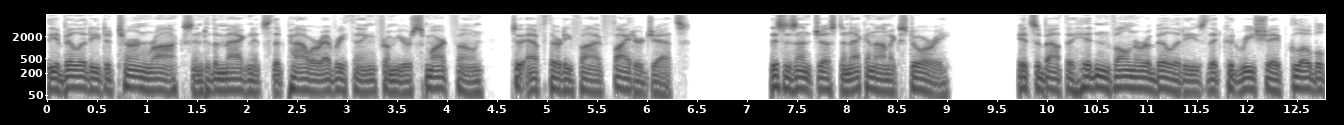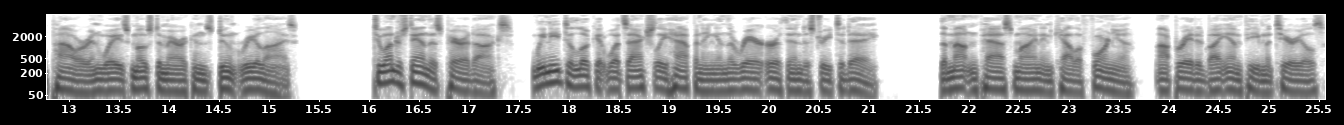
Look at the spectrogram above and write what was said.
the ability to turn rocks into the magnets that power everything from your smartphone to F 35 fighter jets. This isn't just an economic story. It's about the hidden vulnerabilities that could reshape global power in ways most Americans don't realize. To understand this paradox, we need to look at what's actually happening in the rare earth industry today. The Mountain Pass mine in California, operated by MP Materials,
